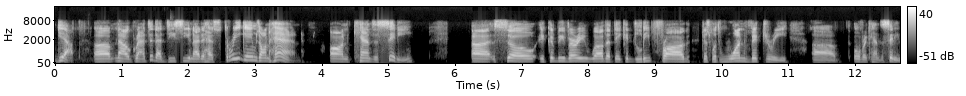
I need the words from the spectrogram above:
Yeah. Um, now, granted that DC United has three games on hand on Kansas City. Uh, so it could be very well that they could leapfrog just with one victory uh, over Kansas City,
